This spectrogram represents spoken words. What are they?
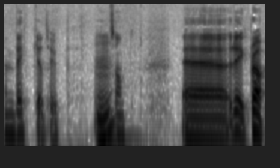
en vecka typ. mm. Sånt. Det gick bra.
